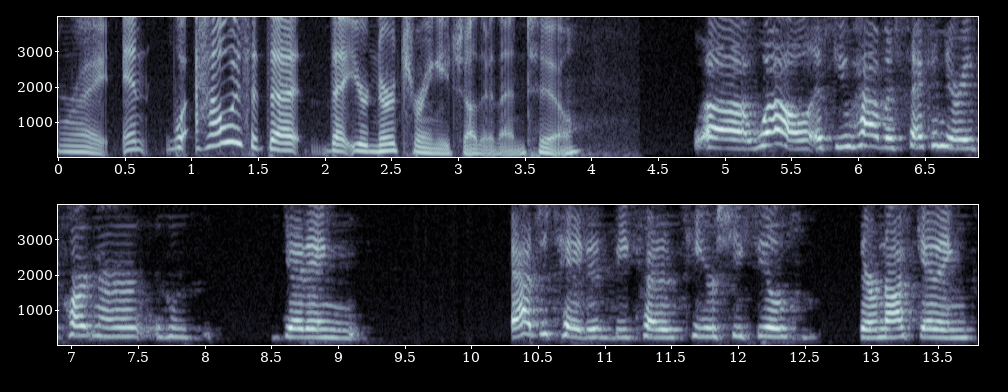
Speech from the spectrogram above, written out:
Right. And wh- how is it that, that you're nurturing each other then too? Uh, well, if you have a secondary partner who's getting agitated because he or she feels they're not getting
